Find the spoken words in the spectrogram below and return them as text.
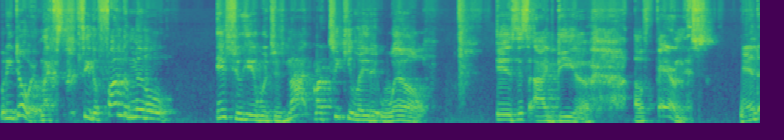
would he do it? Like see the fundamental issue here, which is not articulated well, is this idea of fairness. and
